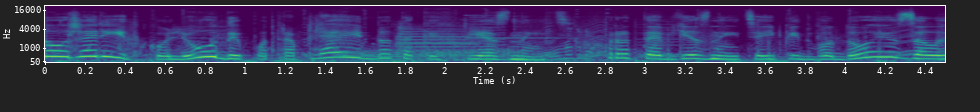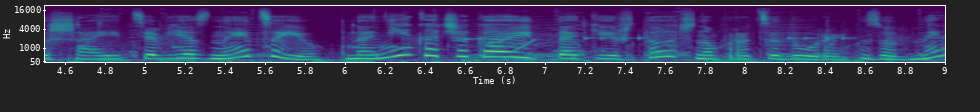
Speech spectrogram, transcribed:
Дуже рідко люди потрапляють до таких в'язниць. Проте в'язниця і під водою залишається в'язницею. На Ніка чекають такі ж точно процедури з одним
